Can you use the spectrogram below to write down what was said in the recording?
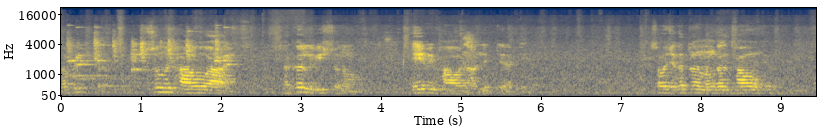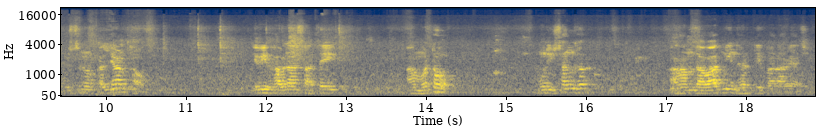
પવિત્ર, શુભ થાઓ આ સકલ વિશ્વનો એવી ભાવના નિત્ય રહે. સૌ જગતનો મંગલ થાઓ. વિશ્વનું કલ્યાણ થાઓ એવી ભાવના સાથે આ મોટો મુનિ સંઘ આ અમદાવાદની ધરતી પર આવ્યા છે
